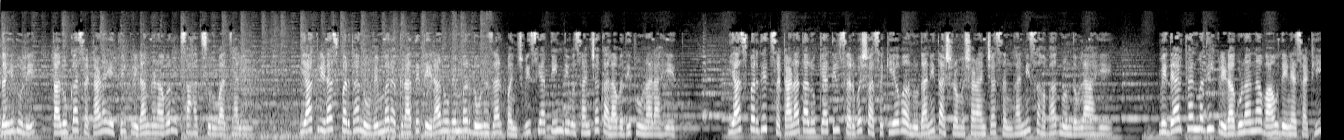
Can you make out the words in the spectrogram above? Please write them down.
दहीदुले तालुका सटाणा येथील क्रीडांगणावर उत्साहात सुरुवात झाली. या क्रीडा स्पर्धा नोव्हेंबर अकरा ते तेरा नोव्हेंबर दोन हजार पंचवीस या तीन दिवसांच्या कालावधीत होणार आहेत. या स्पर्धेत सटाणा तालुक्यातील सर्व शासकीय व अनुदानित आश्रमशाळांच्या संघांनी सहभाग नोंदवला आहे. विद्यार्थ्यांमधील क्रीडागुणांना वाव देण्यासाठी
